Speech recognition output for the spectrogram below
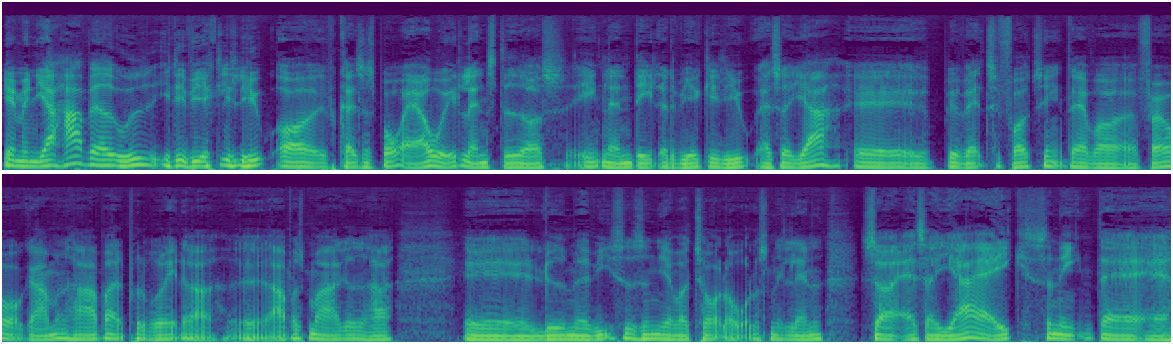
Jamen, jeg har været ude i det virkelige liv, og Christiansborg er jo et eller andet sted også en eller anden del af det virkelige liv. Altså, jeg øh, blev valgt til Folketing, da jeg var 40 år gammel, har arbejdet på det private øh, arbejdsmarked, har øh, løbet med aviser, siden jeg var 12 år eller sådan et eller andet. Så altså, jeg er ikke sådan en, der er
